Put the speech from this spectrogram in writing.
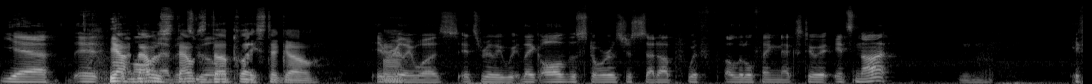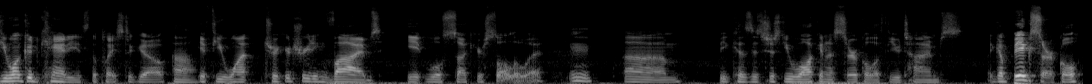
Yeah. It, Yeah, mall that was that was the place to go. It yeah. really was. It's really weird. Like all of the stores just set up with a little thing next to it. It's not. If you want good candy, it's the place to go. Oh. If you want trick or treating vibes, it will suck your soul away. Mm. Um, because it's just you walk in a circle a few times, like a big circle,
